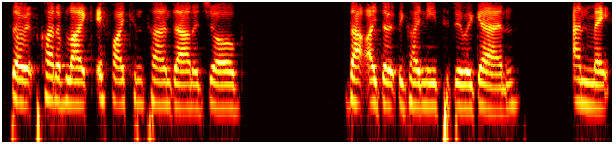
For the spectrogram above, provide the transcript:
So it's kind of like if I can turn down a job that I don't think I need to do again and make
